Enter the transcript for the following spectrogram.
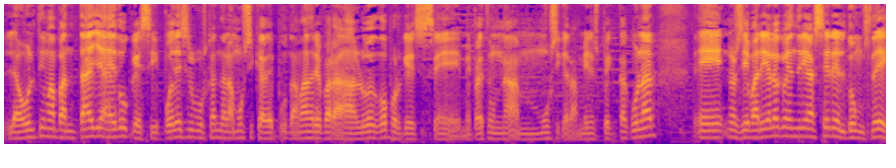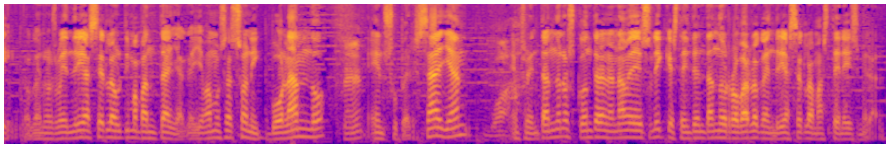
la última pantalla, Edu, que si puedes ir buscando la música de puta madre para luego, porque es, eh, me parece una música también espectacular, eh, nos llevaría a lo que vendría a ser el Doomsday, lo que nos vendría a ser la última pantalla, que llevamos a Sonic volando ¿Eh? en Super Saiyan, enfrentándonos contra la nave de Sonic que está intentando robar lo que vendría a ser la Master Emerald.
